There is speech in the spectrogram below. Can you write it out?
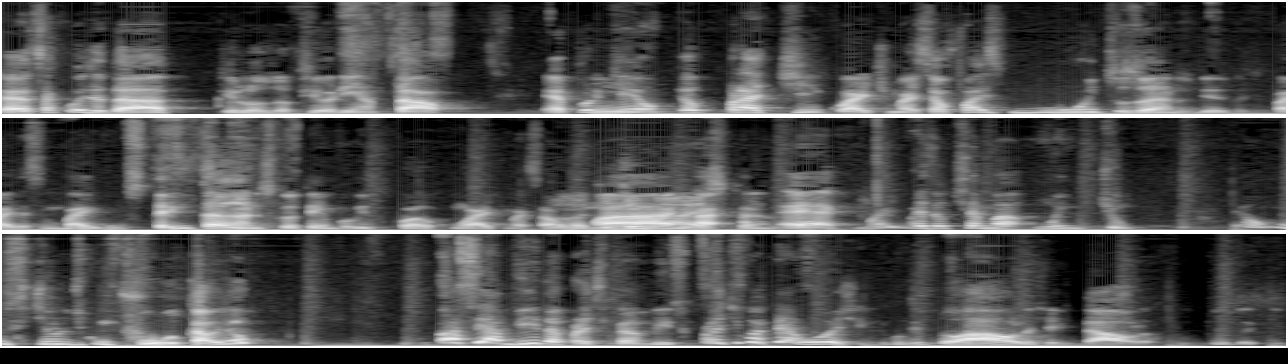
essa coisa da filosofia oriental é porque Hum. eu, eu pratico arte marcial faz muitos anos mesmo. Faz assim, vai uns 30 anos que eu tenho envolvido com, com arte marcial. Porra, demais, cara. É, mas, mas eu chamo Wing Chun. É um estilo de Kung Fu e tal. E eu passei a vida praticando isso. Pratico até hoje. Inclusive dou aula, gente dá aula, tudo aqui.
